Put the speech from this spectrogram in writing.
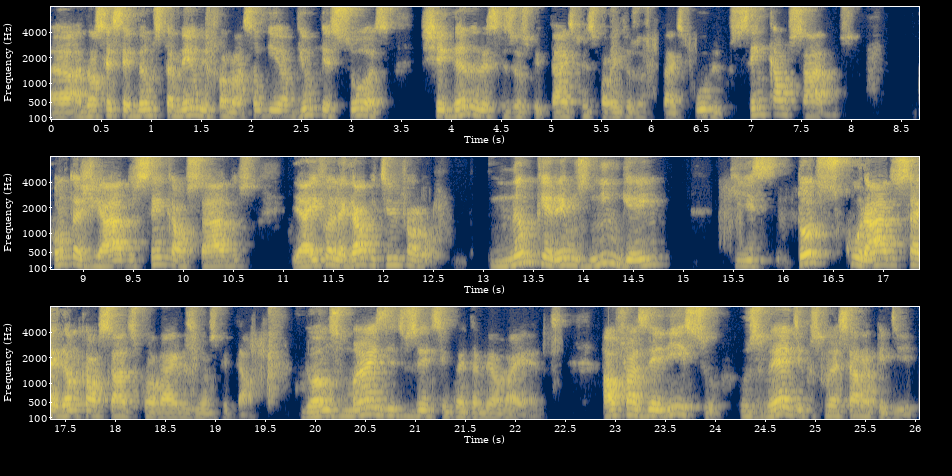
é, nós recebemos também uma informação que haviam pessoas chegando nesses hospitais, principalmente os hospitais públicos, sem calçados, contagiados, sem calçados. E aí foi legal que o time falou: não queremos ninguém que todos curados sairão calçados com havaianas no hospital. Doamos mais de 250 mil havaianas. Ao fazer isso, os médicos começaram a pedir,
